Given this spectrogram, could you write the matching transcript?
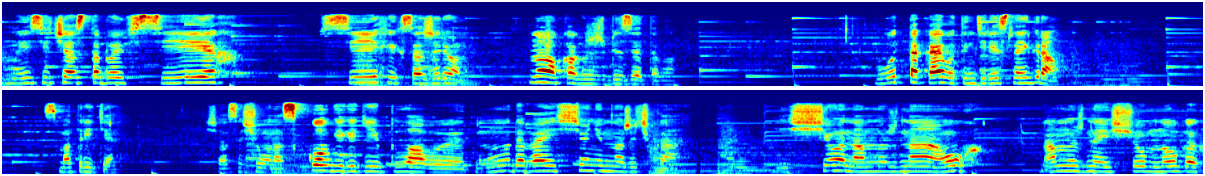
Мы сейчас с тобой всех, всех их сожрем. Ну а как же без этого? Вот такая вот интересная игра. Смотрите. Сейчас еще у нас колги какие плавают. Ну, давай еще немножечко. Еще нам нужно... Ух, нам нужно еще много,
